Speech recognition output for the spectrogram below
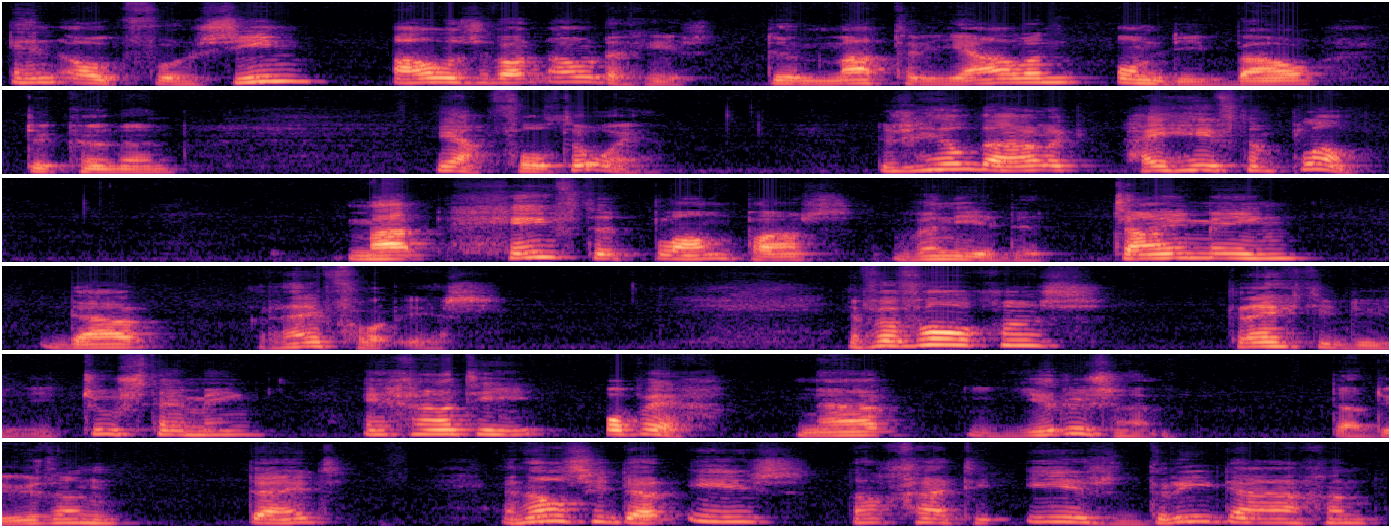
en ook voorzien alles wat nodig is. De materialen om die bouw te kunnen ja, voltooien. Dus heel duidelijk, hij heeft een plan. Maar geeft het plan pas wanneer de timing daar rijp voor is. En vervolgens krijgt hij dus die toestemming en gaat hij op weg naar Jeruzalem. Dat duurt een tijd. En als hij daar is, dan gaat hij eerst drie dagen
